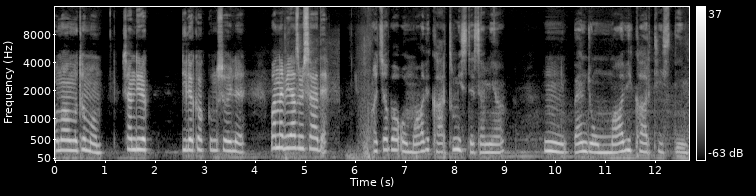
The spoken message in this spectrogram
Onu anlatamam. Sen dilek dilek hakkını söyle. Bana biraz müsaade. Acaba o mavi kartı mı istesem ya? Hmm, bence o mavi kartı isteyeyim.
